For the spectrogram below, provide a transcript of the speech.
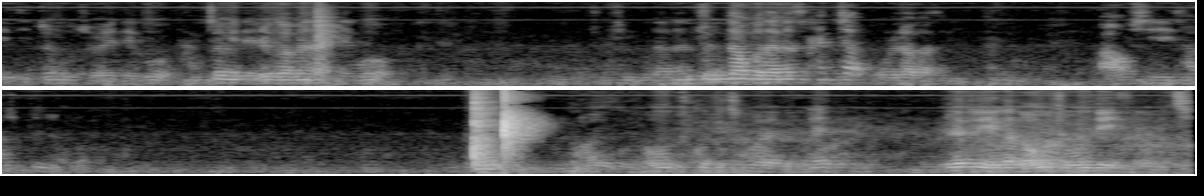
3팁 정도 줘야 되고, 당점이 내려가면 안 되고, 중심보다는, 중단보다는 살짝 올라가서 9시 30분 정도. 아이고, 너무 두껍게 쳐버렸는데, 그래도 얘가 너무 좋은 데 있어, 그치?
